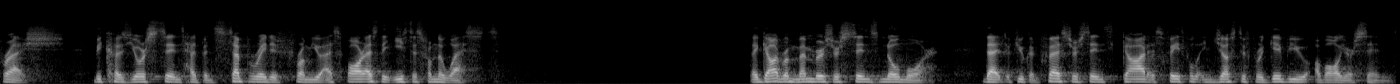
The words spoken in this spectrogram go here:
fresh because your sins have been separated from you as far as the east is from the west. That God remembers your sins no more. That if you confess your sins, God is faithful and just to forgive you of all your sins.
